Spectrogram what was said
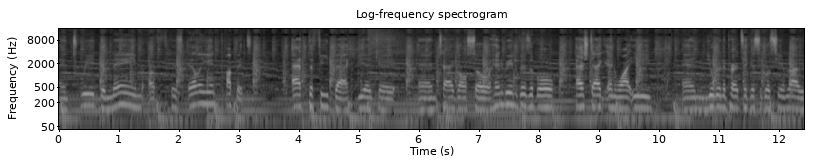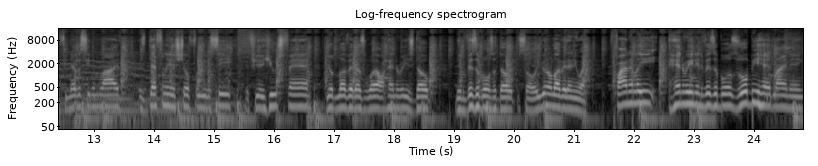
and tweet the name of his alien puppet at the feedback, B-A-K, and tag also Henry Invisible, hashtag NYE, and you'll win a pair of tickets to go see him live. If you've never seen him live, it's definitely a show for you to see. If you're a huge fan, you'll love it as well. Henry's dope. The Invisibles are dope, so you're gonna love it anyway. Finally, Henry and Invisibles will be headlining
